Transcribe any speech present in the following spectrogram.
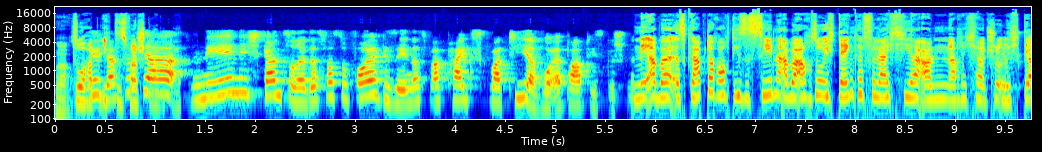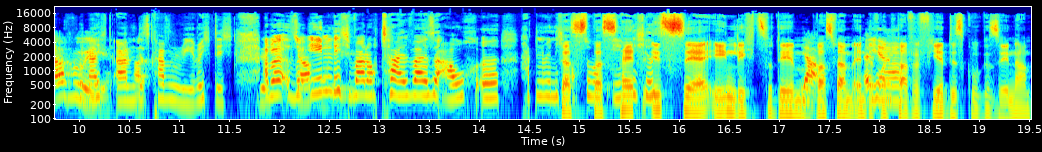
Ja. So habe nee, ich das das ist verstanden. ja, nee, nicht ganz, sondern das, was du vorher gesehen hast, war Pikes Quartier, wo er Partys geschmissen Nee, aber es gab doch auch diese Szene, aber auch so, ich denke vielleicht hier an, ach, ich, ich denke Discovery. vielleicht an Ah. Discovery, richtig. Aber so Discovery. ähnlich war doch teilweise auch, äh, hatten wir nicht auch Das, sowas das Set ist sehr ähnlich zu dem, Ja. was wir am Ende Ja. von Staffel 4 Disco gesehen haben.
